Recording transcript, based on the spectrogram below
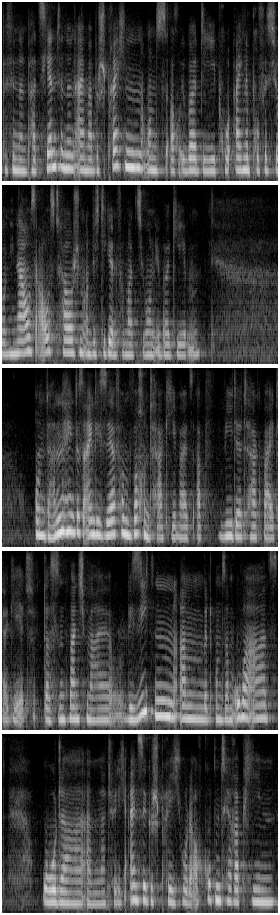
befindenden Patientinnen einmal besprechen, uns auch über die eigene Profession hinaus austauschen und wichtige Informationen übergeben. Und dann hängt es eigentlich sehr vom Wochentag jeweils ab, wie der Tag weitergeht. Das sind manchmal Visiten ähm, mit unserem Oberarzt oder ähm, natürlich Einzelgespräche oder auch Gruppentherapien.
